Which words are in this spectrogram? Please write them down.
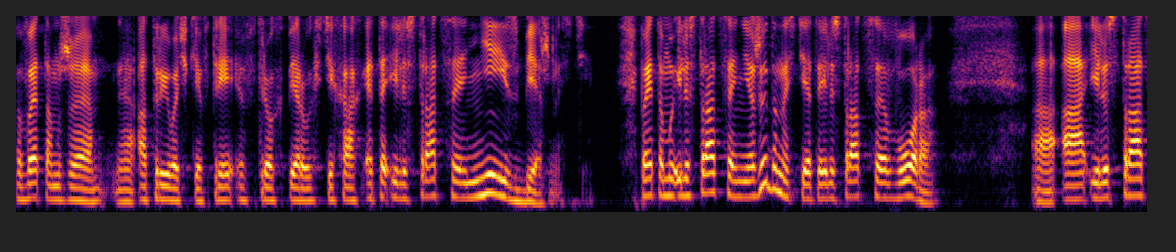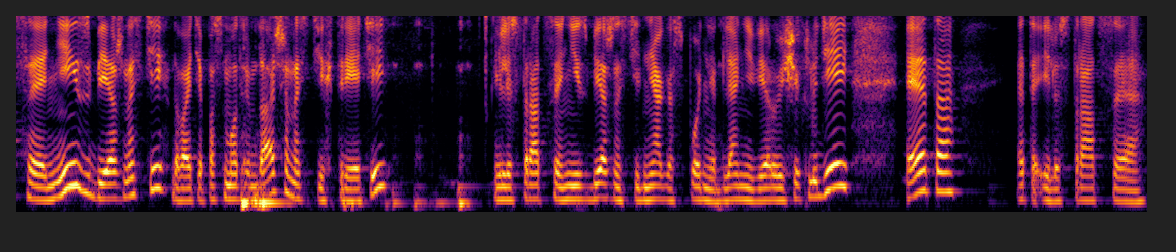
в этом же э, отрывочке в, трех первых стихах – это иллюстрация неизбежности. Поэтому иллюстрация неожиданности – это иллюстрация вора. А, а иллюстрация неизбежности, давайте посмотрим дальше на стих 3, иллюстрация неизбежности Дня Господня для неверующих людей, это, это иллюстрация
